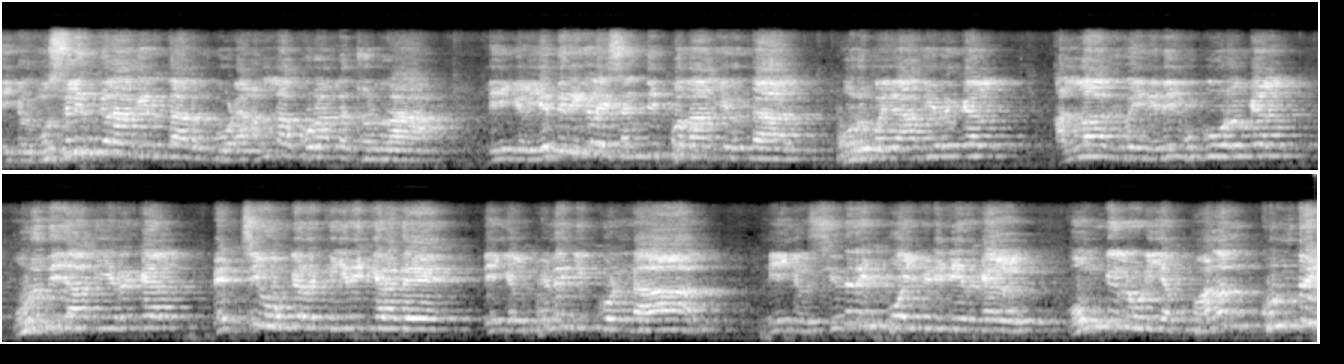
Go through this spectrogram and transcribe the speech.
நீங்கள் முஸ்லிம்களாக இருந்தாலும் கூட அல்லாஹ் குரான்ல சொல்றான் நீங்கள் எதிரிகளை சந்திப்பதாக இருந்தால் பொறுமையாக இருங்கள் அல்லாஹுவை நினைவு கூறுங்கள் உறுதியாக இருங்கள் வெற்றி உங்களுக்கு இருக்கிறது. நீங்கள் பிணங்கிக் கொண்டால் நீங்கள் சிதறி போய் விடுவீர்கள் உங்களுடைய பலம் குன்றி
